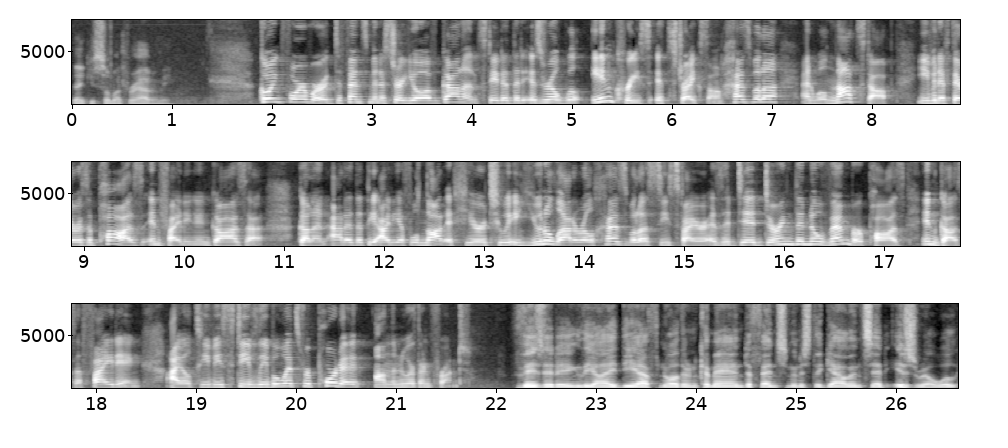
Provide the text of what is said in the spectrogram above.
Thank you so much for having me. Going forward, Defense Minister Yoav Gallant stated that Israel will increase its strikes on Hezbollah and will not stop, even if there is a pause in fighting in Gaza. Gallant added that the IDF will not adhere to a unilateral Hezbollah ceasefire as it did during the November pause in Gaza fighting. ILTV's Steve Leibowitz reported on the Northern Front. Visiting the IDF Northern Command, Defense Minister Gallant said Israel will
